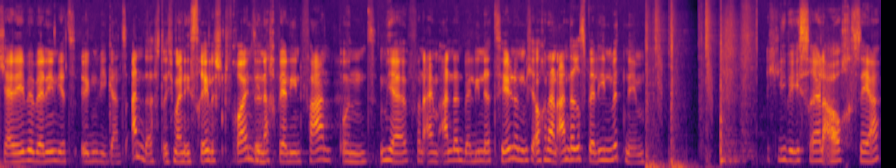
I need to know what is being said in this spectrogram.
Ich erlebe Berlin jetzt irgendwie ganz anders durch meine israelischen Freunde, die nach Berlin fahren und mir von einem anderen Berlin erzählen und mich auch in ein anderes Berlin mitnehmen. Ich liebe Israel auch sehr.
